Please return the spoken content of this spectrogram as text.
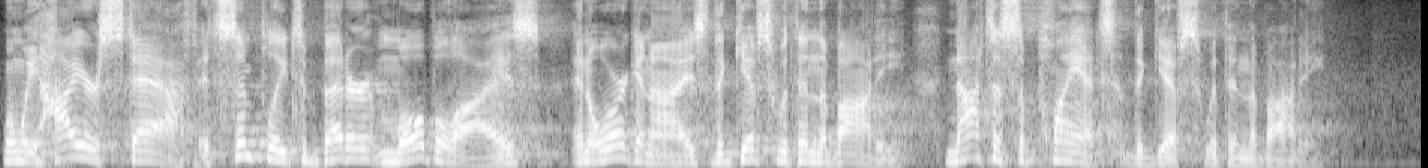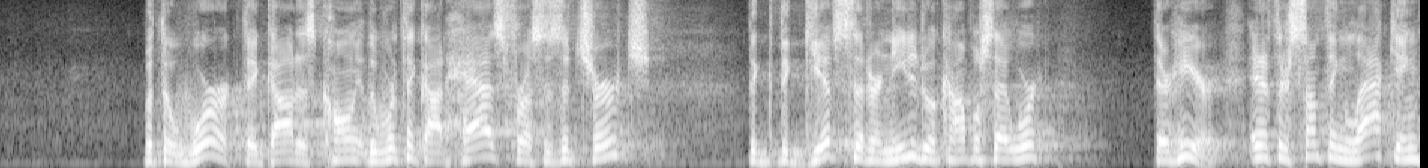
When we hire staff, it's simply to better mobilize and organize the gifts within the body, not to supplant the gifts within the body. But the work that God is calling, the work that God has for us as a church, the, the gifts that are needed to accomplish that work, they're here. And if there's something lacking,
